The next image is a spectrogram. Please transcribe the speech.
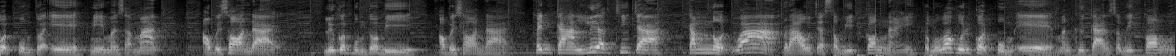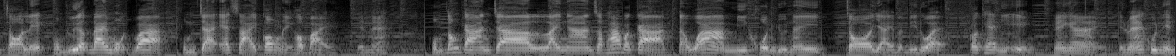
กดปุ่มตัว A นี่มันสามารถเอาไปซ่อนได้ หรือกดปุ่มตัว B เอาไปซ่อนได้ เป็นการเลือกที่จะกำหนดว่าเราจะสวิตช์กล้องไหน สมมติว่าคุณกดปุ่ม A มันคือการสวิตช์กล้องจอเล็ก ผมเลือกได้หมดว่า ผมจะแอดไซน์กล้องไหนเข้าไป เห็นไหม ผมต้องการจะรายงานสภาพอากาศ แต่ว่ามีคนอยู่ในจอใหญ่แบบนี้ด้วย ก็แค่นี้เองง่าย ๆ เห็นไหมคุณเห็น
